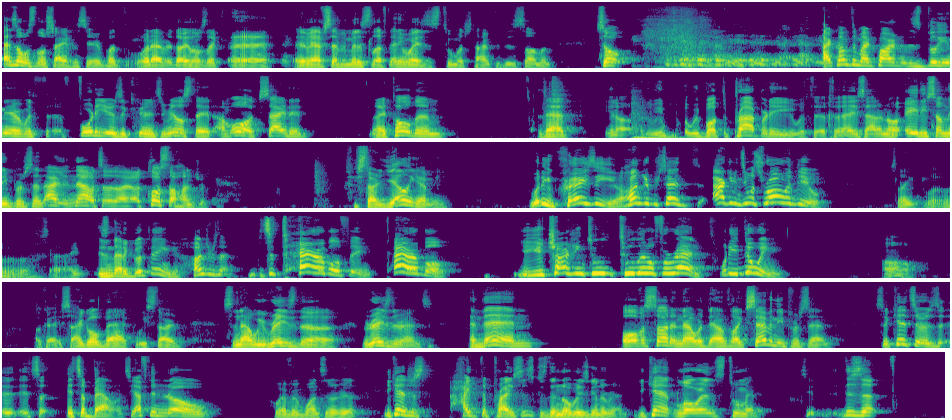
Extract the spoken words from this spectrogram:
There's almost no shaykhs here, but whatever. The was like, eh. and we have seven minutes left. Anyways, it's too much time to do summon. So I come to my partner, this billionaire with uh, 40 years experience in real estate. I'm all excited. And I told him that, you know, we, we bought the property with, uh, I don't know, 80 something percent. Now it's uh, uh, close to 100. He started yelling at me. What are you crazy? 100% occupancy, what's wrong with you? It's like, isn't that a good thing? 100%. It's a terrible thing. Terrible. You- You're charging too, too little for rent. What are you doing? Oh, okay. So I go back. We start. So now we raise the we raise the rents, and then all of a sudden now we're down to like seventy percent. So kids are it's a, it's a balance. You have to know whoever wants a real. You can't just hike the prices because then nobody's going to rent. You can't lower. it, It's too many. See, this is a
